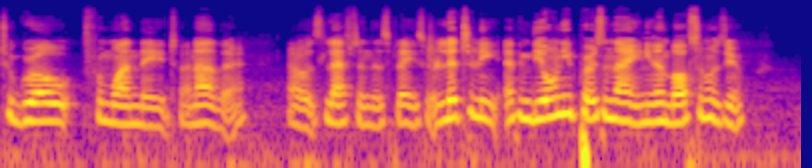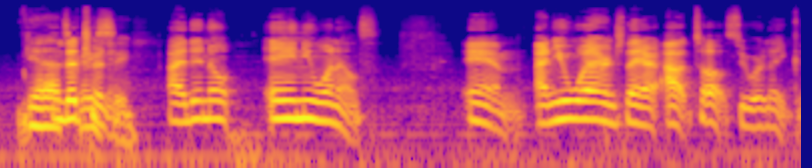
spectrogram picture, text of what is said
to grow from one day to another. I was left in this place where literally I think the only person that I knew in Boston was you. Yeah, that's Literally. crazy. I didn't know anyone else. Um, and you weren't there at Tufts. You were like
